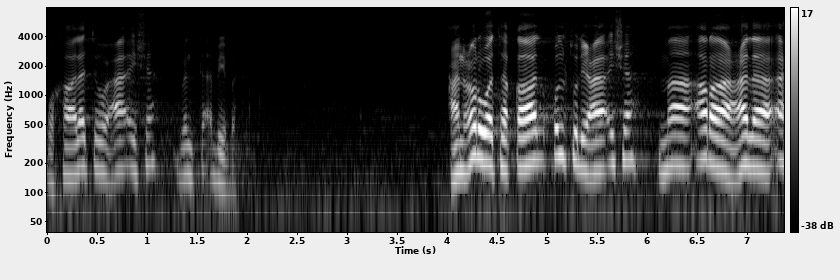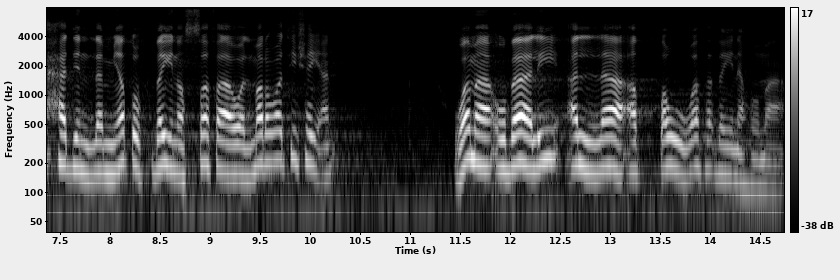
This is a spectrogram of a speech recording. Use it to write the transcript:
وخالته عائشة بنت أبي بكر. عن عروة قال قلت لعائشة ما أرى على أحد لم يطف بين الصفا والمروة شيئا وما أبالي ألا أطوف بينهما.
